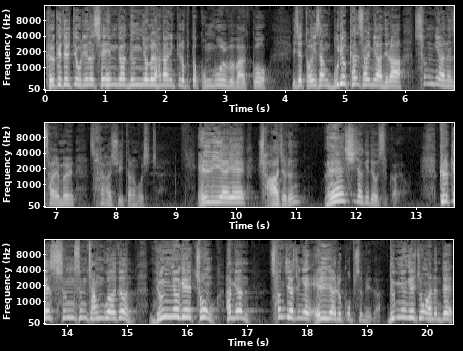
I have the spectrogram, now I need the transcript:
그렇게 될 때 우리는 새 힘과 능력을 하나님께로부터 공급을 받고 이제 더 이상 무력한 삶이 아니라 승리하는 삶을 살아갈 수 있다는 것이죠. 엘리야의 좌절은 왜 시작이 되었을까요? 그렇게 승승장구하던 능력의 종 하면 선지자 중에 엘리야를 꼽습니다. 능력의 종 하는데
